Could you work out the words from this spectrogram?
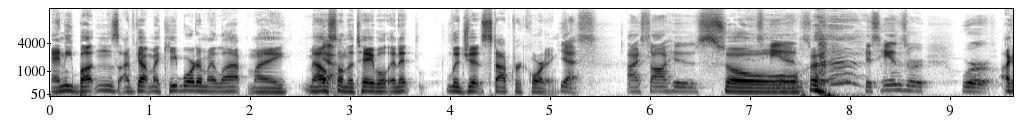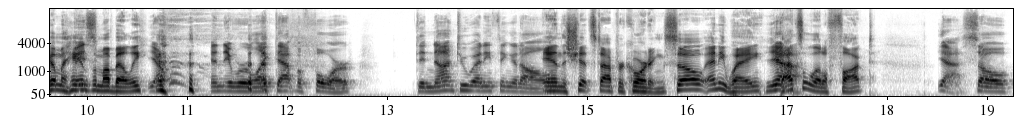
any buttons. I've got my keyboard in my lap, my mouse Yeah. on the table, and it legit stopped recording. yes I saw his So- his hands were- his hands are were I got my hands on my belly, yeah and they were like that before did not do anything at all and the shit stopped recording. So, anyway, Yeah. that's a little fucked. yeah so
